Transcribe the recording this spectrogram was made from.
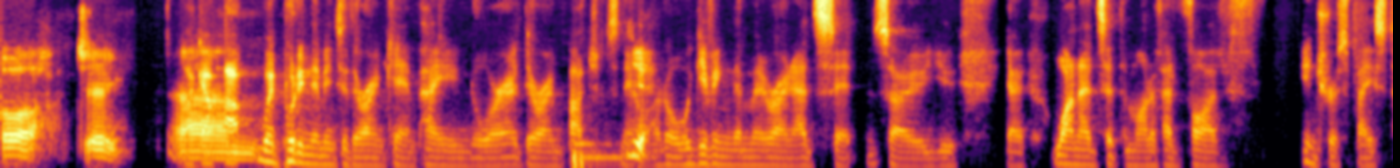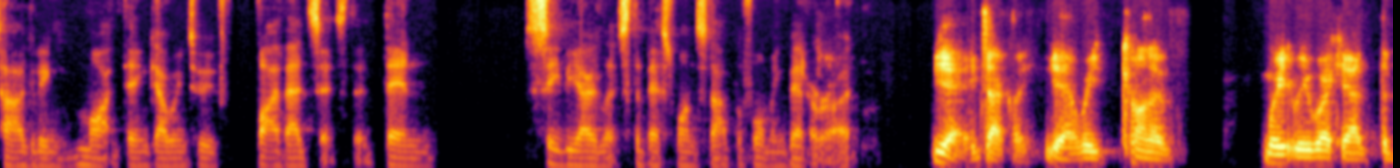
Oh, gee. Like uh, uh, um, we're putting them into their own campaign or their own budgets now, yeah. right? or we're giving them their own ad set. So you, you know, one ad set that might have had five interest-based targeting might then go into five ad sets that then CBO lets the best one start performing better, right? Yeah, exactly. Yeah, we kind of we we work out the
